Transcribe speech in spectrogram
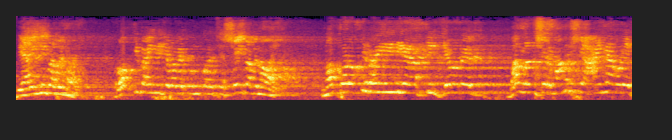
বেআইনি ভাবে নয়। রক্ষী বাহিনী যেভাবে খুন করেছে, সেইভাবে নয়। নব্য রক্ষী বাহিনী দিয়ে আপনি যেভাবে বাংলাদেশের মানুষকে আয়না করে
